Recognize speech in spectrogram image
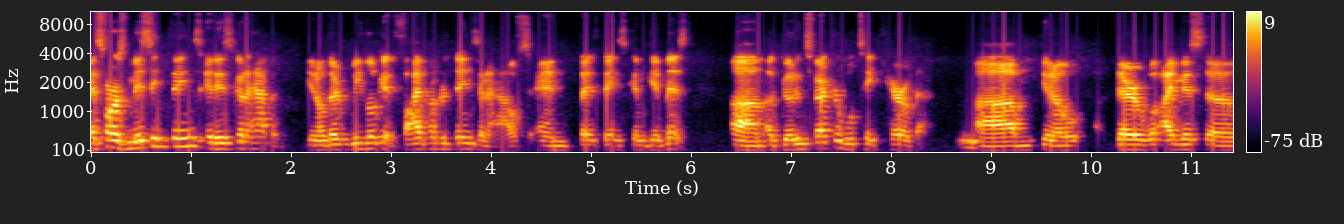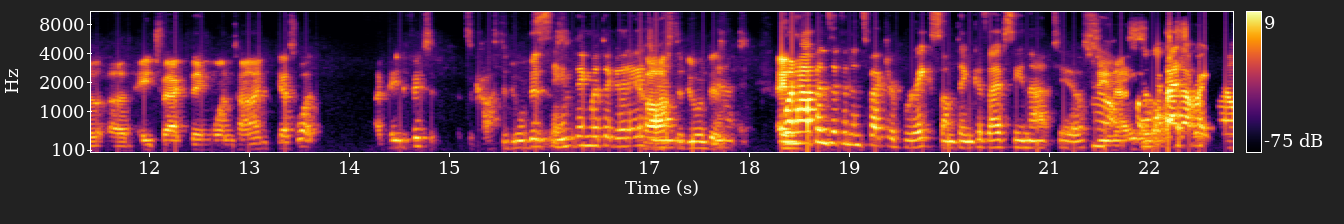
as far as missing things, it is going to happen. You know, there, we look at 500 things in a house, and th- things can get missed. Um, a good inspector will take care of that. Um, you know, there I missed a, a HVAC thing one time. Guess what? I paid to fix it. It's a cost of doing business. Same thing with a good agent. Cost of doing Yeah. business. what happens if an inspector breaks something? Because I've seen that too. seen No, that. I'm looking at that right now.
